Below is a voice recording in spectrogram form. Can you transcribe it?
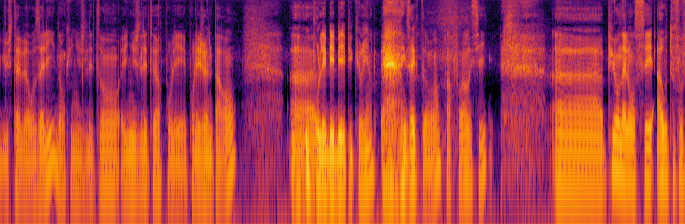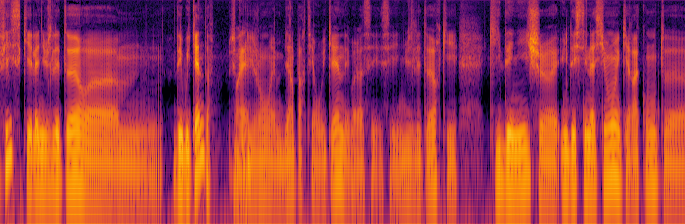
Gustave et Rosalie, donc une newsletter, une newsletter pour, les, pour les jeunes parents. Ou, euh, pour les bébés épicuriens Exactement, parfois aussi. Euh, puis on a lancé Out of Office, qui est la newsletter des week-ends puisque les gens aiment bien partir en week-end. Et voilà, c'est une newsletter qui, qui déniche euh, une destination et qui raconte euh,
